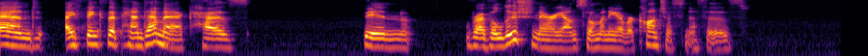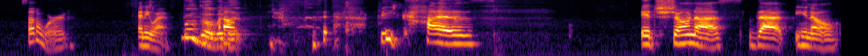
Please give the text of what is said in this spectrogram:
and I think the pandemic has been revolutionary on so many of our consciousnesses. Is that a word? Anyway, we'll go with um, it. because it's shown us that, you know,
